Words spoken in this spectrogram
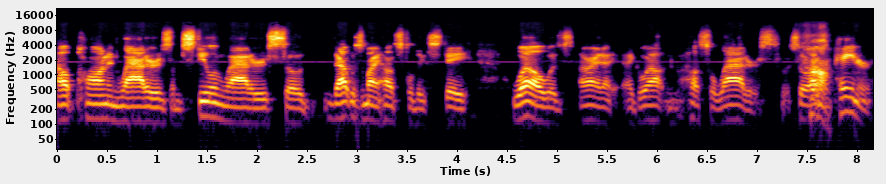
out pawning ladders. I'm stealing ladders. So that was my hustle to stay well. Was all right. I, I go out and hustle ladders. So I was a painter.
